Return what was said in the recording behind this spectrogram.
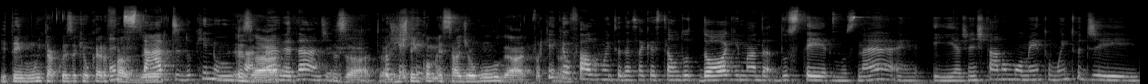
e tem muita coisa que eu quero Antes fazer. tarde do que nunca, exato, não é verdade? Exato. A gente que tem que começar de algum lugar. Por que, né? que eu falo muito dessa questão do dogma da, dos termos, né? E a gente está num momento muito de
